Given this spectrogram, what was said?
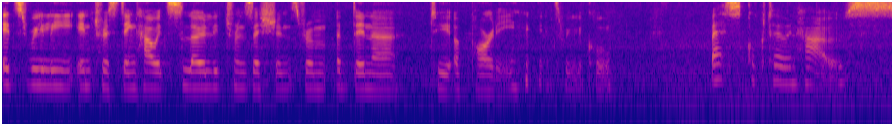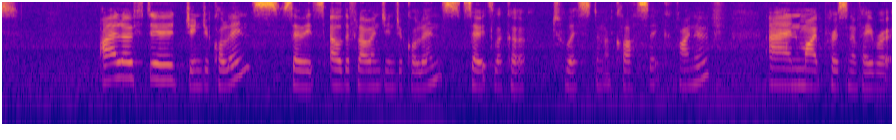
it's really interesting how it slowly transitions from a dinner to a party. it's really cool. Best cocktail in house. I love the ginger Collins. So it's elderflower and ginger Collins. So it's like a twist on a classic kind of. And my personal favorite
